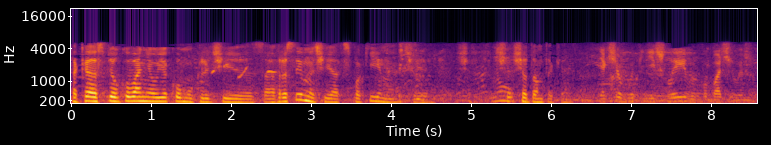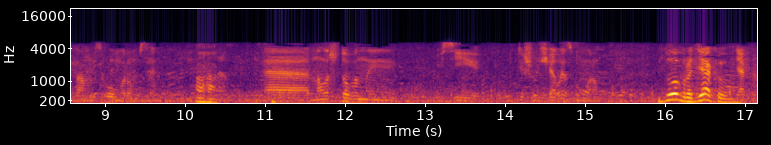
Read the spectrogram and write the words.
таке спілкування у якому ключі? Це агресивно чи як? Спокійно? Чи що, Ну. що, що там таке? Якщо б ви підійшли, ви побачили, що там з гумором все. Ага. Е, налаштовані всі рішучі, але з гумором. Добре, дякую. Дякую.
